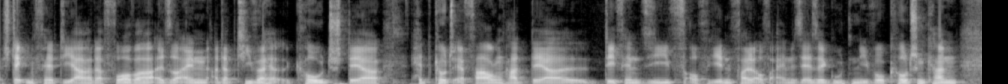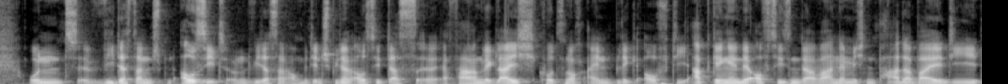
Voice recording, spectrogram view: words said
Steckenpferd die Jahre davor war. Also ein adaptiver Coach, der Head Coach-Erfahrung hat, der defensiv auf jeden Fall auf einem sehr, sehr guten Niveau coachen kann. Und äh, wie das dann aussieht und wie das dann auch mit den Spielern aussieht, das äh, erfahren wir gleich. Kurz noch ein Blick auf die Abgänge in der Offseason. Da waren nämlich ein paar dabei, die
